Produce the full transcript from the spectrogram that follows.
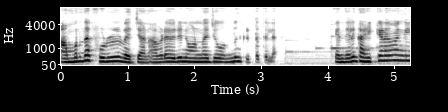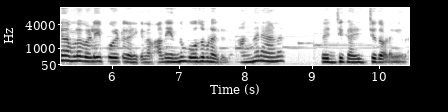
അമൃത ഫുൾ വെജാണ് അവിടെ ഒരു നോൺ വെജോ ഒന്നും കിട്ടത്തില്ല. എന്തെങ്കിലും കഴിക്കണമെങ്കിൽ നമ്മൾ വെളിയിൽ പോയിട്ട് കഴിക്കണം. അത് എന്നും പോസിബിൾ അല്ലല്ലോ. അങ്ങനെയാണ് വെജ് കഴിച്ചു തുടങ്ങിയത്.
